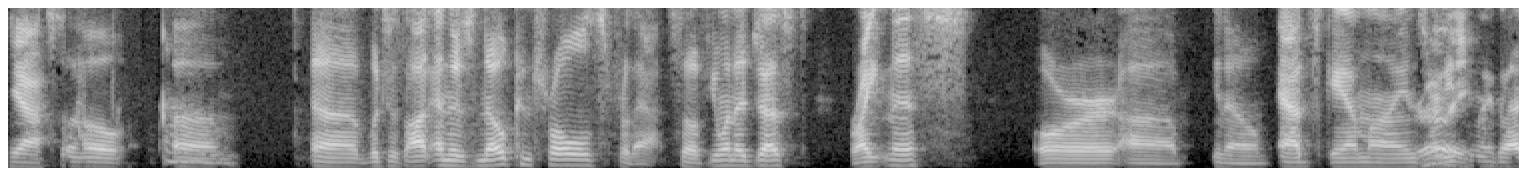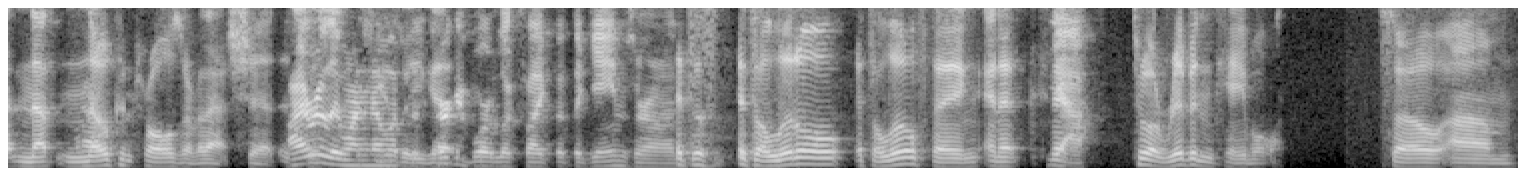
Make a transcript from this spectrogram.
Yeah. So, um, uh, which is odd, and there's no controls for that. So, if you want to adjust brightness or uh, you know add scan lines or anything like that, no, no controls over that shit. It's I really want to know what just the you get. circuit board looks like that the games are on. It's a it's a little it's a little thing, and it connects Yeah. To a ribbon cable. So, um,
